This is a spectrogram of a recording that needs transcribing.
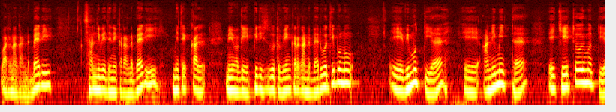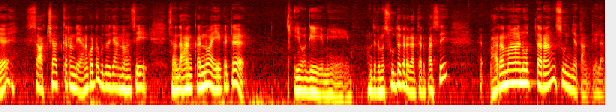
වර්ණ ගන්න බැරි sannivedana කරන්න බැරි මෙතෙක්කල් මේ වගේ පිරිසිදුට වෙන් කර ගන්න බැරුව තිබුණු ඒ විමුක්තිය ඒ අනිමිත්ත ඒ චේතෝ විමුක්තිය සාක්ෂාත් කරන්න යනකොට බුදුරජාන් වහන්සේ සඳහන් කරනවා ඒකට ඒ වගේ මේ හොඳටම සුද්ධ කරගත්තට පස්සේ පරමානුත්තරං ශුන්්‍යතං කියලා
